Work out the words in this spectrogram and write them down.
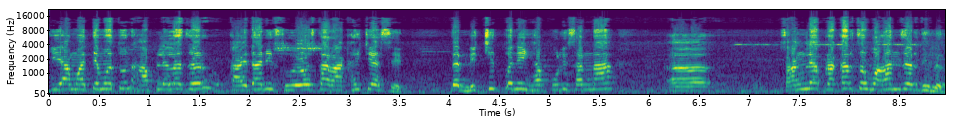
की या माध्यमातून आपल्याला जर कायदा आणि सुव्यवस्था राखायची असेल तर निश्चितपणे ह्या पोलिसांना चांगल्या प्रकारचं वाहन जर दिलं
